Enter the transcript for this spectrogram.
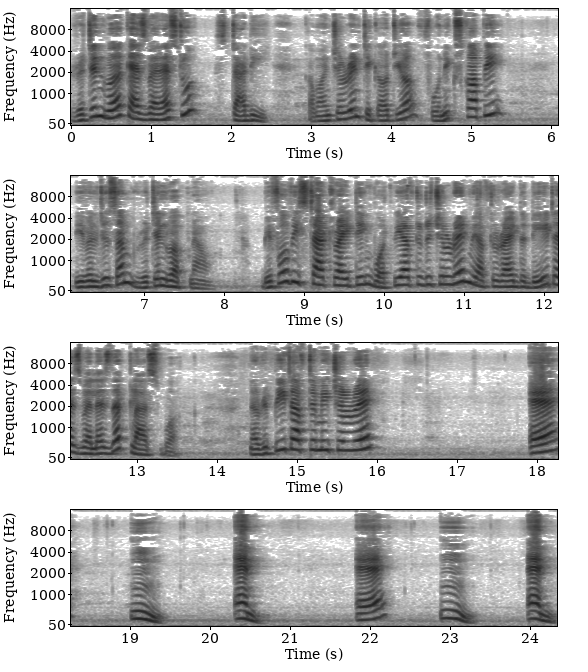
written work as well as to study. Come on, children, take out your phonics copy. We will do some written work now. Before we start writing, what we have to do, children? We have to write the date as well as the class work. Now, repeat after me, children e n n e n n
